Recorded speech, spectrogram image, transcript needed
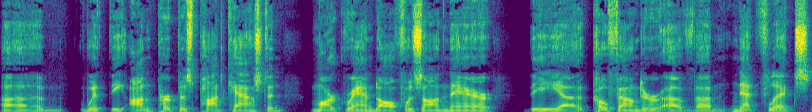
uh, with the On Purpose podcast, and Marc Randolph was on there, the uh, co-founder of um, Netflix,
